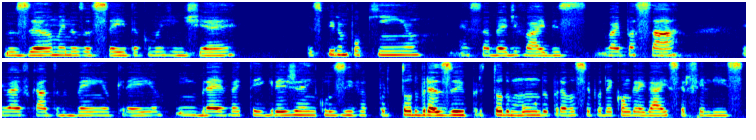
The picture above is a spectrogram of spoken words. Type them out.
nos ama e nos aceita como a gente é. Respira um pouquinho, essa bad vibes vai passar e vai ficar tudo bem, eu creio. E em breve vai ter igreja inclusiva por todo o Brasil e por todo mundo para você poder congregar e ser feliz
